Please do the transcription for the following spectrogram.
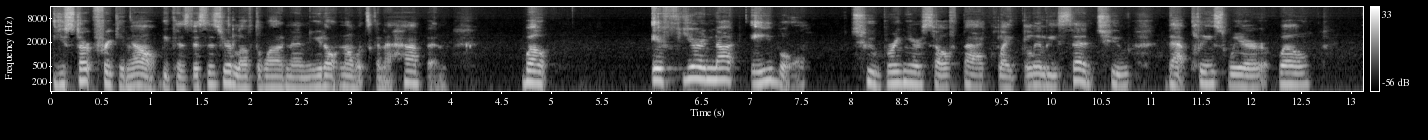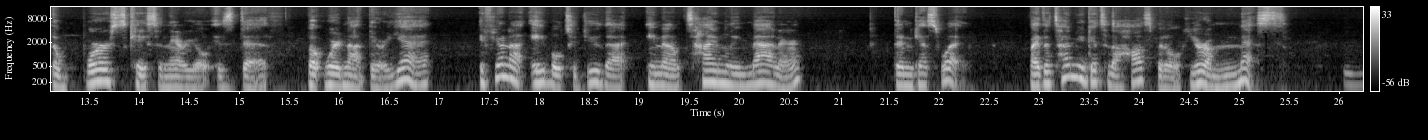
you start freaking out because this is your loved one and you don't know what's going to happen. Well, if you're not able to bring yourself back, like Lilli said, to that place where, well, the worst case scenario is death, but we're not there yet. If you're not able to do that in a timely manner, then guess what? By the time you get to the hospital, you're a mess. Mm-hmm.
